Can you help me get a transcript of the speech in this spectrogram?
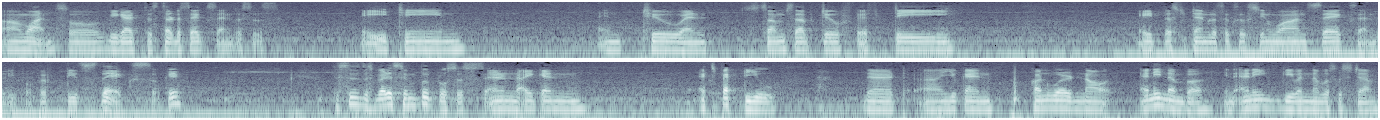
uh, 1 so we get this 36 and this is 18 and 2 and sums up to 50 8 plus 2 10 plus 6 16 1 6 and 3 4 56 okay? This is this very simple process and I can expect you that uh, you can convert now any number in any given number system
